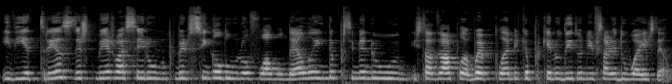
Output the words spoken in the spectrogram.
E dia 13 deste mês vai sair o um, primeiro single do novo álbum dela, ainda por cima no. Está a dar web polémica porque é no dia do aniversário do ex dela.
